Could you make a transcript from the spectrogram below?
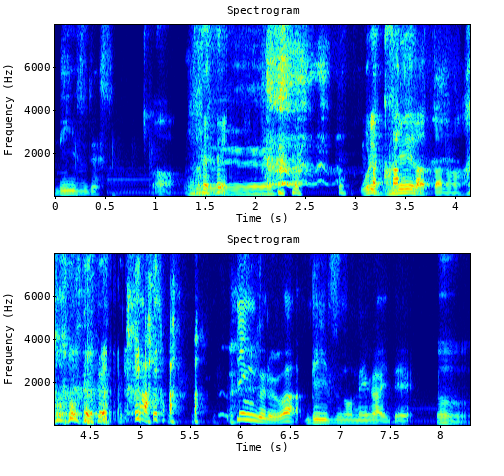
B'z です。あへー俺 GLAY だったな。シングルは B'z の願いでうん。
